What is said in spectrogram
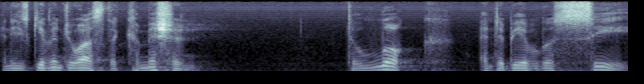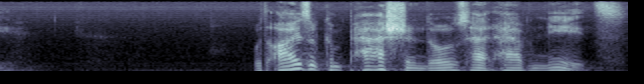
And He's given to us the commission to look and to be able to see with eyes of compassion those that have needs.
